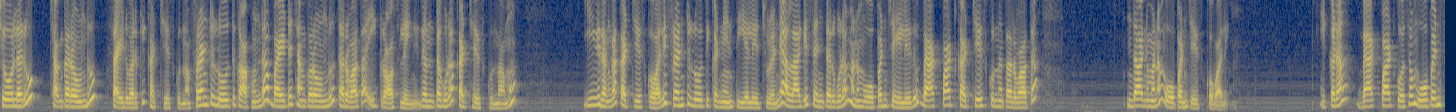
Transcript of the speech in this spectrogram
షోలరు చంక రౌండ్ సైడ్ వరకు కట్ చేసుకుందాం. ఫ్రంట్ లోతు కాకుండా బయట చంక రౌండ్ తర్వాత ఈ క్రాస్ లైన్ ఇదంతా కూడా కట్ చేసుకుందాము. ఈ విధంగా కట్ చేసుకోవాలి. ఫ్రంట్ లోతు ఇక్కడ నేను తీయలేదు చూడండి. అలాగే సెంటర్ కూడా మనం ఓపెన్ చేయలేదు. బ్యాక్ పార్ట్ కట్ చేసుకున్న తర్వాత దాన్ని మనం ఓపెన్ చేసుకోవాలి. ఇక్కడ బ్యాక్ పార్ట్ కోసం ఓపెన్స్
